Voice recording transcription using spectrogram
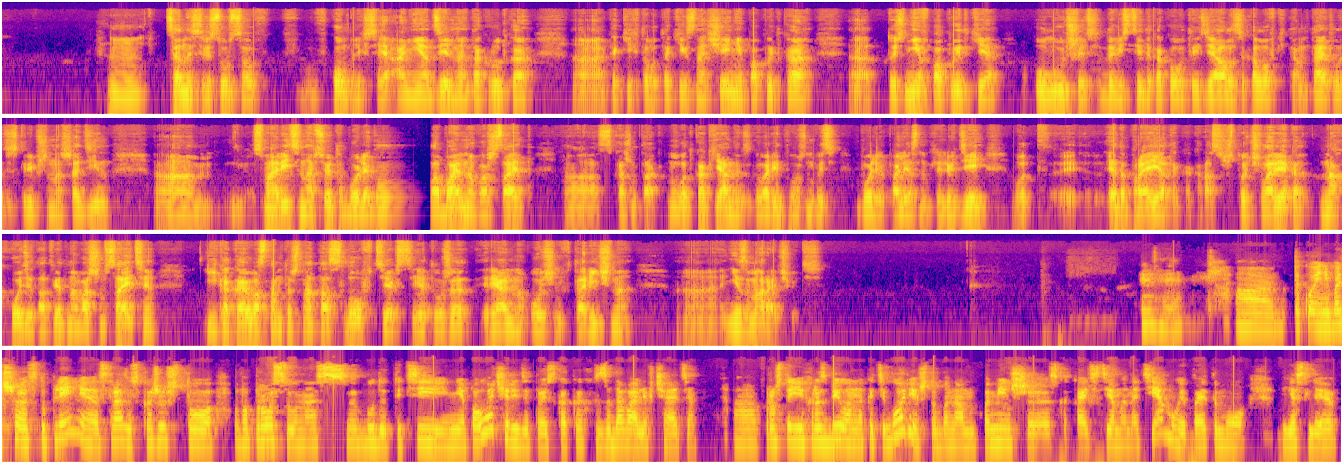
ценность ресурсов в комплексе, а не отдельная докрутка а, каких-то вот таких значений, попытка, а, то есть не в попытке улучшить, довести до какого-то идеала заголовки, там, title, description H1. Смотрите на все это более глобально ваш сайт, а, скажем так, ну вот как Яндекс говорит, должен быть более полезным для людей. Вот э, это про это как раз, что человек находит ответ на вашем сайте, и какая у вас там тошнота слов в тексте, это уже реально очень вторично, а, не заморачивайтесь. Угу. Такое небольшое отступление. Сразу скажу, что вопросы у нас будут идти не по очереди, то есть как их задавали в чате, просто я их разбила на категории, чтобы нам поменьше скакать с темы на тему, и поэтому, если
